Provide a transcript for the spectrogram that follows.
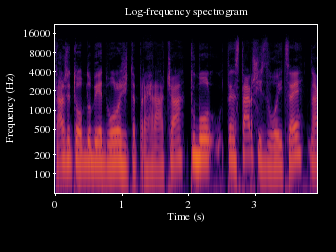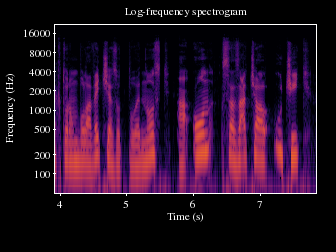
Každé to obdobie je dôležité pre hráča. Tu bol ten starší z dvojice, na ktorom bola väčšia zodpovednosť a on sa začal učiť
